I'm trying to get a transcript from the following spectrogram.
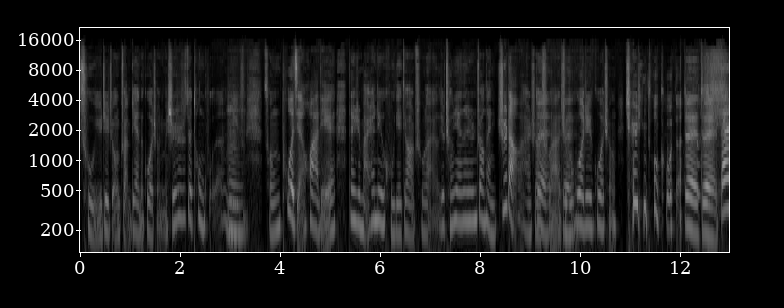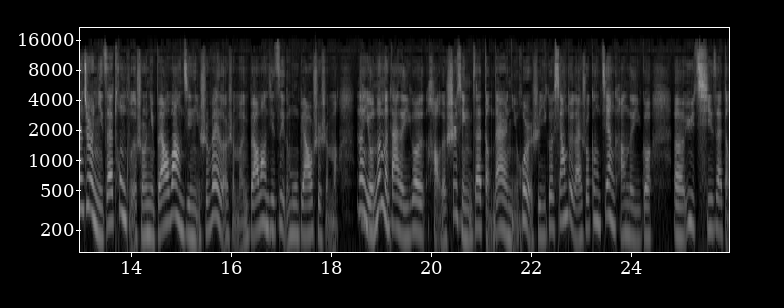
处于这种转变的过程里面，其实是最痛苦的。嗯你从破茧化蝶，但是马上这个蝴蝶就要出来了，就成年的人状态，你知道啊，还是要出来了，只不过这个过程确实挺痛苦的。对对，但是就是你在痛苦的时候，你不要忘记你是为了什么，你不要忘记自己的目标是什么。那有那么大的一个好的事情在等待着你，或者是一个相对来说更健康的一个呃预期在等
